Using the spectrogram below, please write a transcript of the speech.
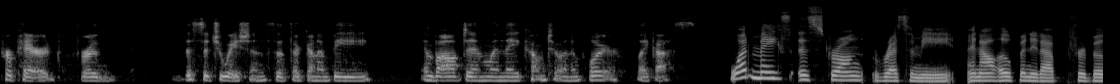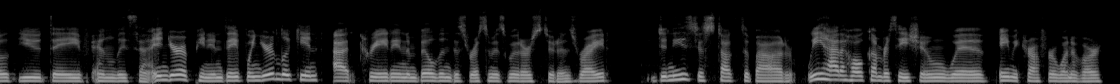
prepared for the situations that they're going to be involved in when they come to an employer like us. What makes a strong resume? And I'll open it up for both you, Dave, and Lisa. In your opinion, Dave, when you're looking at creating and building these resumes with our students, right? Denise just talked about, we had a whole conversation with Amy Crawford, one of our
